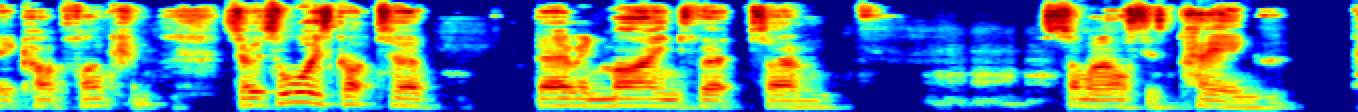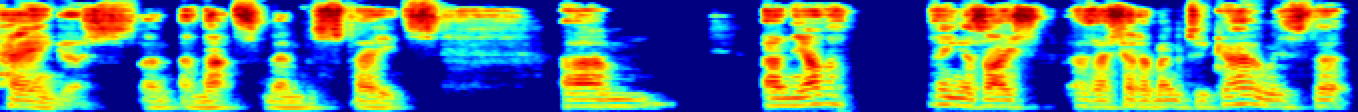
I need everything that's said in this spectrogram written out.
it can't function. So it's always got to bear in mind that um, someone else is paying paying us, and, and that's member states. Um, and the other thing, as I as I said a moment ago, is that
